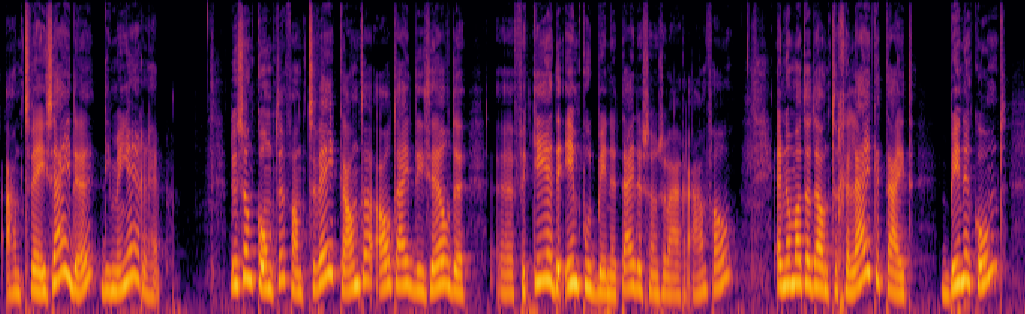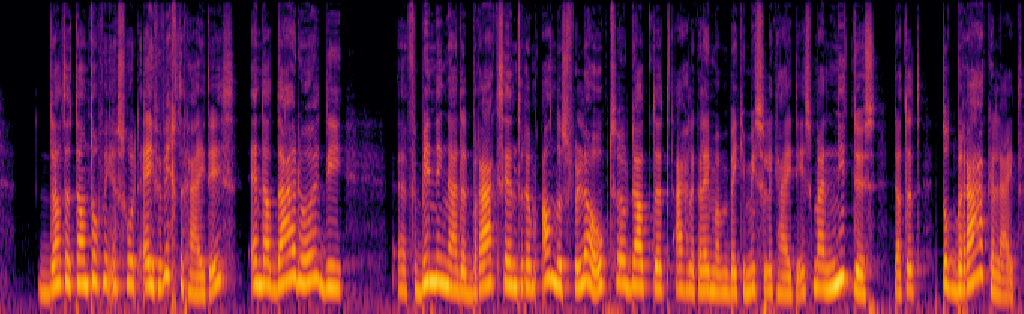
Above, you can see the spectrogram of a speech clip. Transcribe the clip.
aan twee zijden die meniere heb. Dus dan komt er van twee kanten altijd diezelfde verkeerde input binnen tijdens zo'n zware aanval. En omdat er dan tegelijkertijd binnenkomt, dat het dan toch weer een soort evenwichtigheid is. En dat daardoor die uh, verbinding naar het braakcentrum anders verloopt, zodat het eigenlijk alleen maar een beetje misselijkheid is, maar niet dus dat het tot braken leidt.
